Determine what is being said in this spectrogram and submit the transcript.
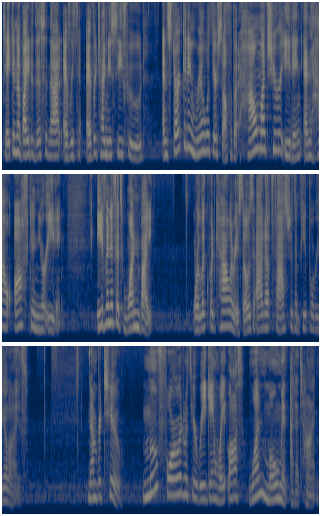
taking a bite of this and that every, th- every time you see food, and start getting real with yourself about how much you're eating and how often you're eating. Even if it's one bite or liquid calories, those add up faster than people realize. Number two, move forward with your regain weight loss one moment at a time.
